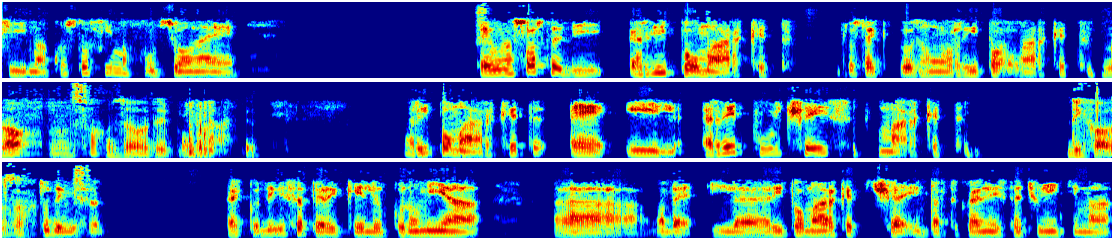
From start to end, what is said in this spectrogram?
FIMA? Questo FIMA funziona è, è una sorta di repo market. Tu sai che cosa è un repo market? No, non so cosa è un repo market. Repo market è il repurchase market. Di cosa? Tu devi, sa- ecco, devi sapere che l'economia, uh, vabbè, il repo market c'è in particolare negli Stati Uniti, ma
